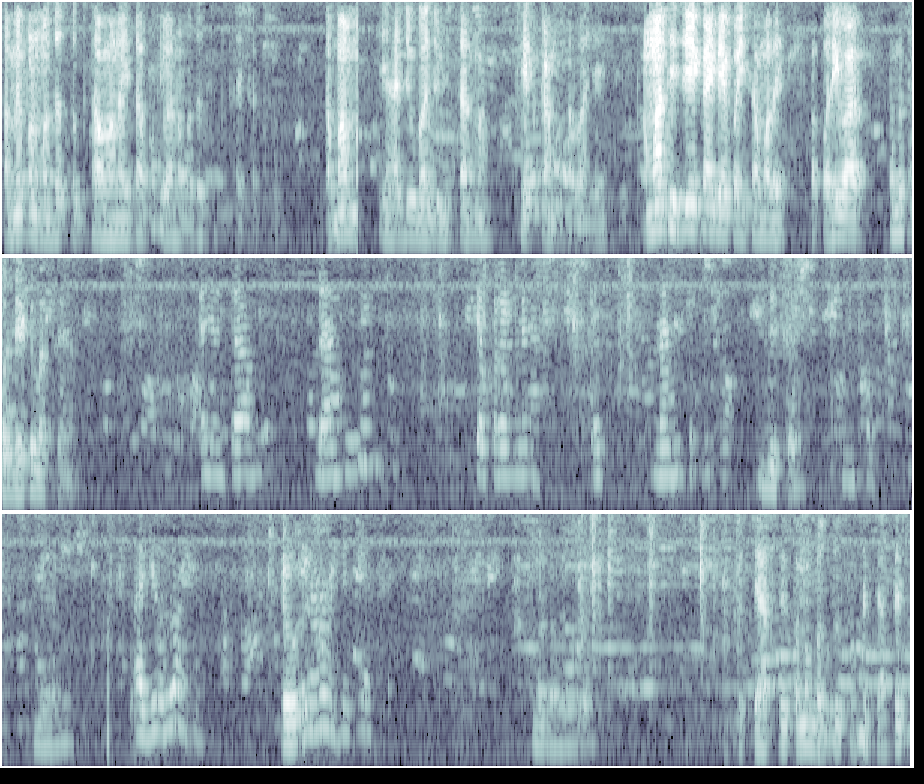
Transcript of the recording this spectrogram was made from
તમે પણ મદદરૂપ થવાના હતા પરિવારનો મદદરૂપ થઈ શકશો. તમામ જે આજુબાજુ વિસ્તારમાં ખેત કામ કરવા જાય છે. આમાંથી જે કાંઈ બે પૈસા મળે આ પરિવાર તમે સૌ બે કેટલા. એવું છે. બરાબર. તો તમે બધું તમે જાતે જ.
